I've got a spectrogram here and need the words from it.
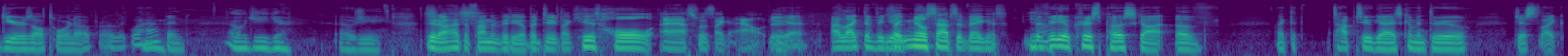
gear is all torn up. And I was like, what mm. happened? OG gear. OG. gee. dude, I'll have to find the video. But dude, like his whole ass was like out, dude. Yeah, I like the It's video. like Millsaps at Vegas. the Yeah. video Chris Post got of like the top two guys coming through, just like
